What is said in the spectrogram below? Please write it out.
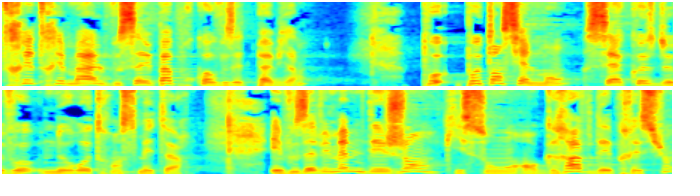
très très mal, vous savez pas pourquoi vous n'êtes pas bien, potentiellement, c'est à cause de vos neurotransmetteurs. Et vous avez même des gens qui sont en grave dépression,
